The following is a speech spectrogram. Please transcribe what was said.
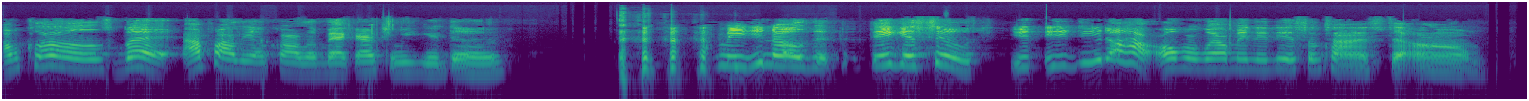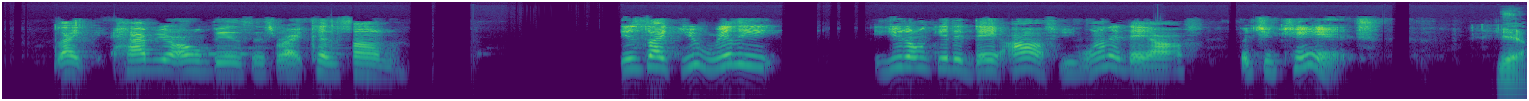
I'm closed, but I probably am calling back after we get done. I mean, you know, the, the thing is too, you, you you know how overwhelming it is sometimes to um like have your own business, right? Because um it's like you really you don't get a day off. You want a day off, but you can't. yeah,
